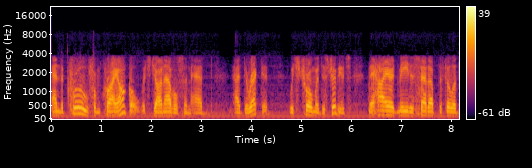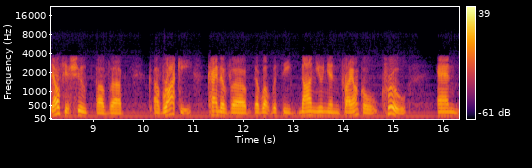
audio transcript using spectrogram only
and the crew from Cry Uncle, which John Avildsen had had directed, which Troma distributes. They hired me to set up the Philadelphia shoot of uh, of Rocky, kind of uh, uh, well with the non-union Cry Uncle crew, and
